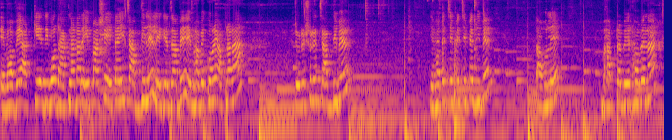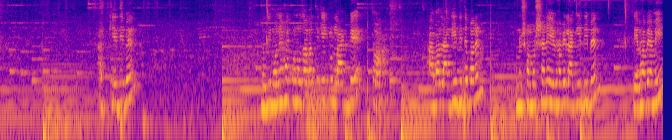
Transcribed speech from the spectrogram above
এভাবে আটকিয়ে দিব ঢাকনাটার এই পাশে, এটাই চাপ দিলে লেগে যাবে। এভাবে করে আপনারা জোরে সোরে চাপ দিবেন। এভাবে চেপে চেপে দিবেন, তাহলে ভাবটা বের হবে না। আটকিয়ে দিবেন। যদি মনে হয় কোনো জায়গা থেকে একটু লাগবে, তো আবার লাগিয়ে দিতে পারেন। কোনো সমস্যা নেই, এভাবে লাগিয়ে দিবেন। তো এভাবে আমি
